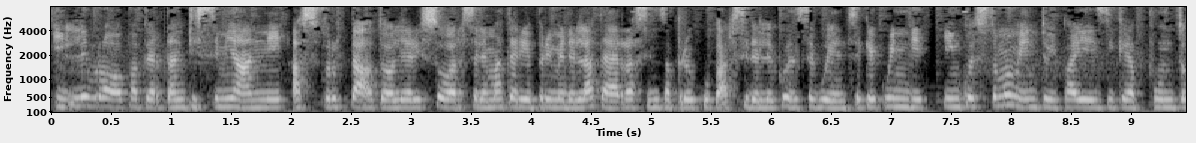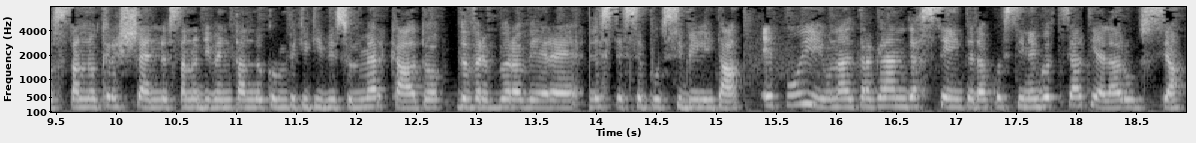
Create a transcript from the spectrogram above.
l'Europa per tantissimi anni ha sfruttato le risorse, le materie prime della terra senza preoccuparsi delle conseguenze, che quindi in questo momento i paesi che appunto stanno crescendo e stanno diventando competitivi sul mercato dovrebbero avere le stesse possibilità. E poi un'altra grande assente da questi negoziati è la Russia.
